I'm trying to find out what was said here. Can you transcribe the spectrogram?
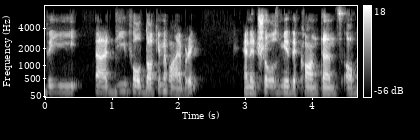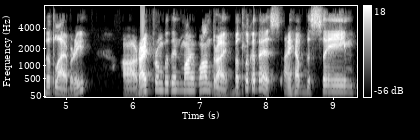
the uh, default document library and it shows me the contents of that library uh, right from within my OneDrive. But look at this, I have the same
